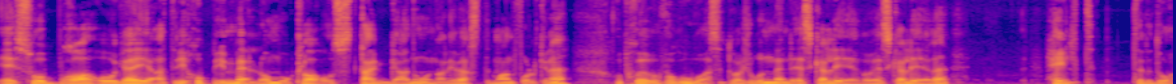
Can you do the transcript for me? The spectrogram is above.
er så bra og greie at de hopper imellom og klarer å stagge noen av de verste mannfolkene og prøver å få roa situasjonen, men det eskalerer og eskalerer helt til det da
